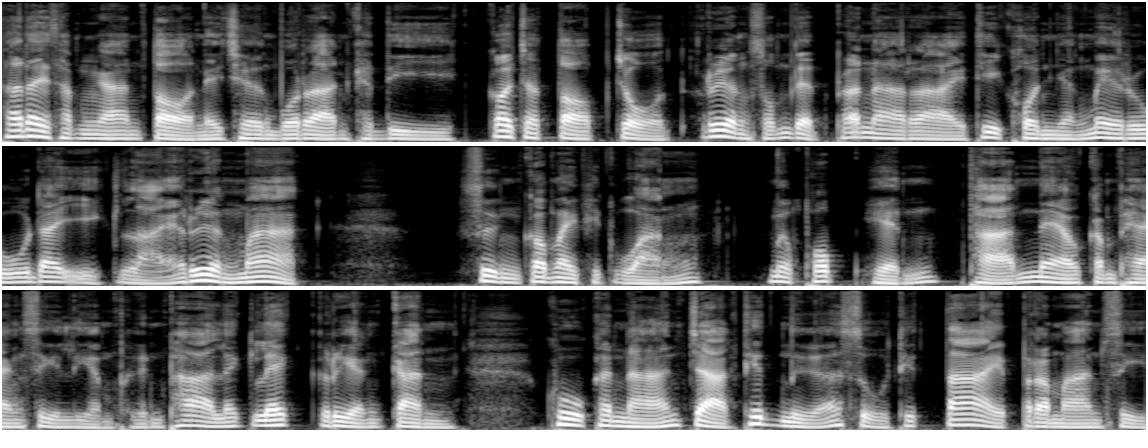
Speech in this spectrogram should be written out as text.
ถ้าได้ทำงานต่อในเชิงโบราณคดี ก็จะตอบโจทย์เรื่องสมเด็จพระนารายณ์ที่คนยังไม่รู้ได้อีกหลายเรื่องมาก ซึ่งก็ไม่ผิดหวัง เมื่อพบเห็นฐานแนวกำแพงสี่เหลี่ยมผืนผ้าเล็กๆ เรียงกัน คู่ขนานจากทิศเหนือสู่ทิศใต้ประมาณสี่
